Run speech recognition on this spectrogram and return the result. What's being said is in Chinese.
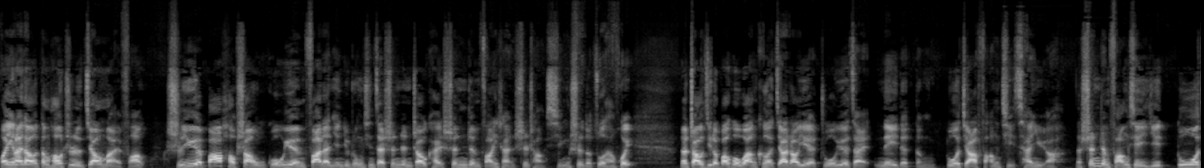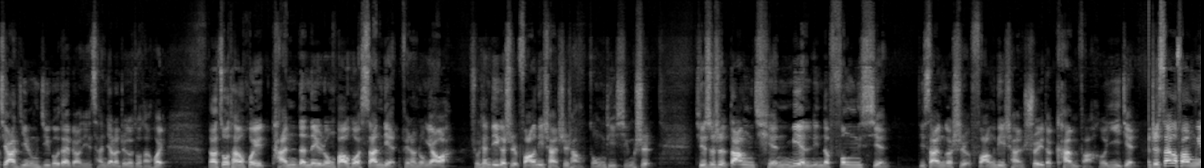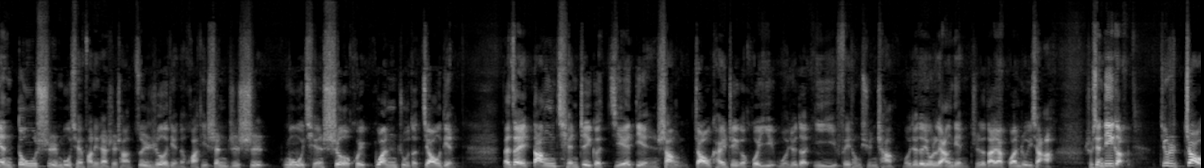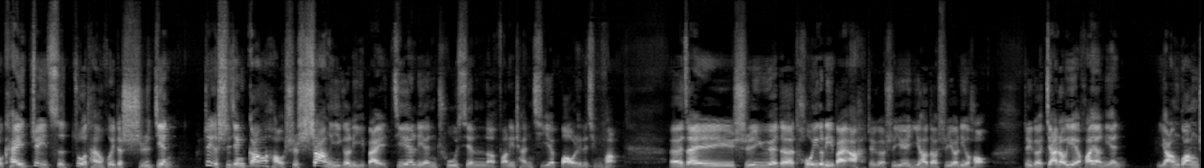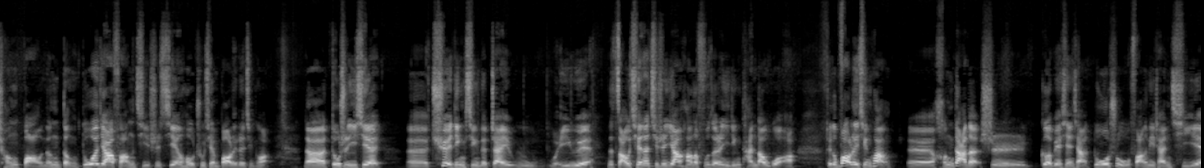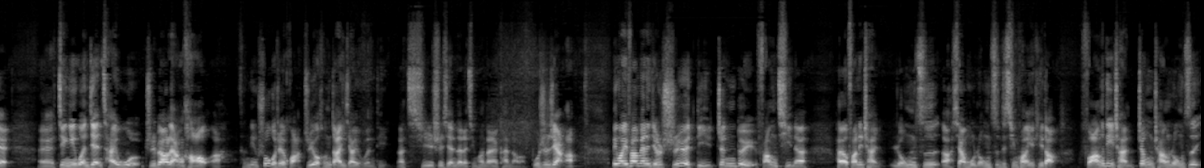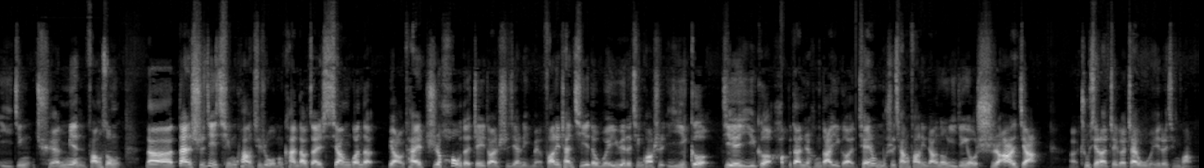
欢迎来到邓浩志教买房。十一月八号上午，国务院发展研究中心在深圳召开深圳房地产市场形势的座谈会，那召集了包括万科、佳兆业、卓越在内的等多家房企参与啊。那深圳房协以及多家金融机构代表也参加了这个座谈会。那座谈会谈的内容包括三点，非常重要啊。首先，第一个是房地产市场总体形势，其次是当前面临的风险。第三个是房地产税的看法和意见，这三个方面都是目前房地产市场最热点的话题，甚至是目前社会关注的焦点。那在当前这个节点上召开这个会议，我觉得意义非同寻常。我觉得有两点值得大家关注一下啊。首先，第一个就是召开这次座谈会的时间，这个时间刚好是上一个礼拜接连出现了房地产企业暴雷的情况。呃，在十一月的头一个礼拜啊，这个十一月一号到十一月六号，这个佳兆业、花样年、阳光城、宝能等多家房企是先后出现暴雷的情况，那都是一些呃确定性的债务违约。那早前呢，其实央行的负责人已经谈到过啊，这个暴雷情况，呃，恒大的是个别现象，多数房地产企业呃经营稳健，财务指标良好啊，曾经说过这话，只有恒大一家有问题。那其实现在的情况大家看到了，不是这样啊。另外一方面呢，就是十月底针对房企呢，还有房地产融资啊项目融资的情况也提到，房地产正常融资已经全面放松。那但实际情况，其实我们看到在相关的表态之后的这段时间里面，房地产企业的违约的情况是一个接一个，好不单止恒大一个，前五十强房企当中已经有十二家啊出现了这个债务违约的情况。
